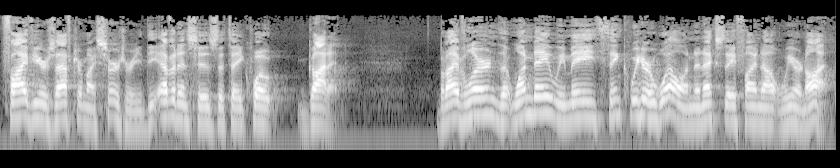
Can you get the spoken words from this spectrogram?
five years after my surgery, the evidence is that they, quote, got it. But I've learned that one day we may think we are well and the next day find out we are not.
